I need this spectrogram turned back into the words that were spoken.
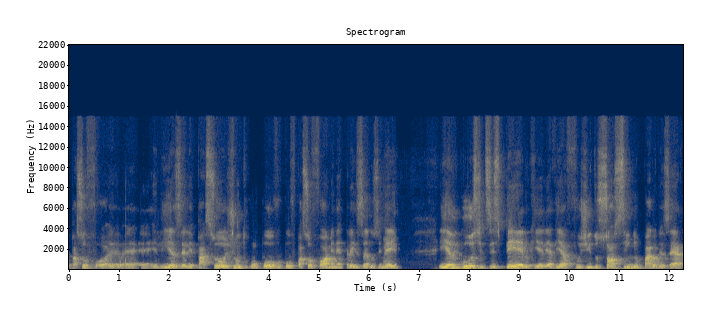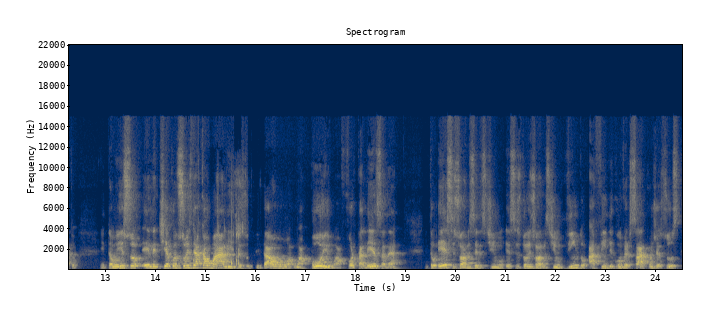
passou é, é, Elias, ele passou junto com o povo, o povo passou fome, né? Três anos e meio. E angústia, desespero, que ele havia fugido sozinho para o deserto. Então, isso ele tinha condições de acalmar ali Jesus, de dar um, um apoio, uma fortaleza, né? Então, esses homens, eles tinham, esses dois homens tinham vindo a fim de conversar com Jesus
